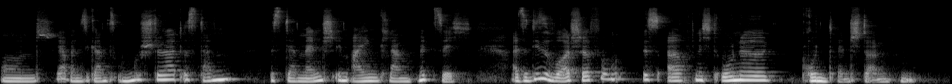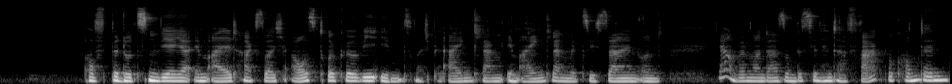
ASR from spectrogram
Und ja, wenn sie ganz ungestört ist, dann ist der Mensch im Einklang mit sich. Also diese Wortschöpfung ist auch nicht ohne Grund entstanden. Oft benutzen wir ja im Alltag solche Ausdrücke wie eben zum Beispiel Einklang, im Einklang mit sich sein. Und ja, wenn man da so ein bisschen hinterfragt, wo kommt denn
